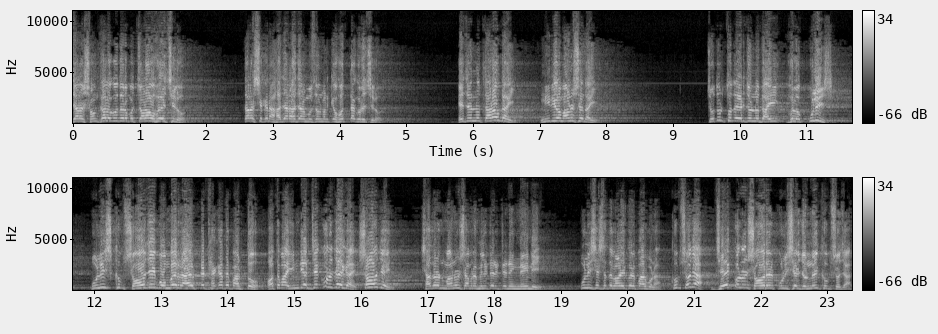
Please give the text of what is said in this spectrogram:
যারা সংখ্যালঘুদের উপর চড়াও হয়েছিল, তারা সেখানে হাজার হাজার মুসলমানকে হত্যা করেছিল। এজন্য তারাও দায়ী, নিরীহ মানুষও দায়ী। চতুর্থত এর জন্য দায়ী হলো পুলিশ। পুলিশ খুব সহজেই বোম্বের রায়টটা ঠেকাতে পারতো, অথবা ইন্ডিয়ার যে কোনো জায়গায়, সহজেই। সাধারণ মানুষ আমরা মিলিটারি ট্রেনিং নেইনি। পুলিশের সাথে লড়াই করে পারব না। খুব সোজা। যে কোনো শহরের পুলিশের জন্যই খুব সোজা।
